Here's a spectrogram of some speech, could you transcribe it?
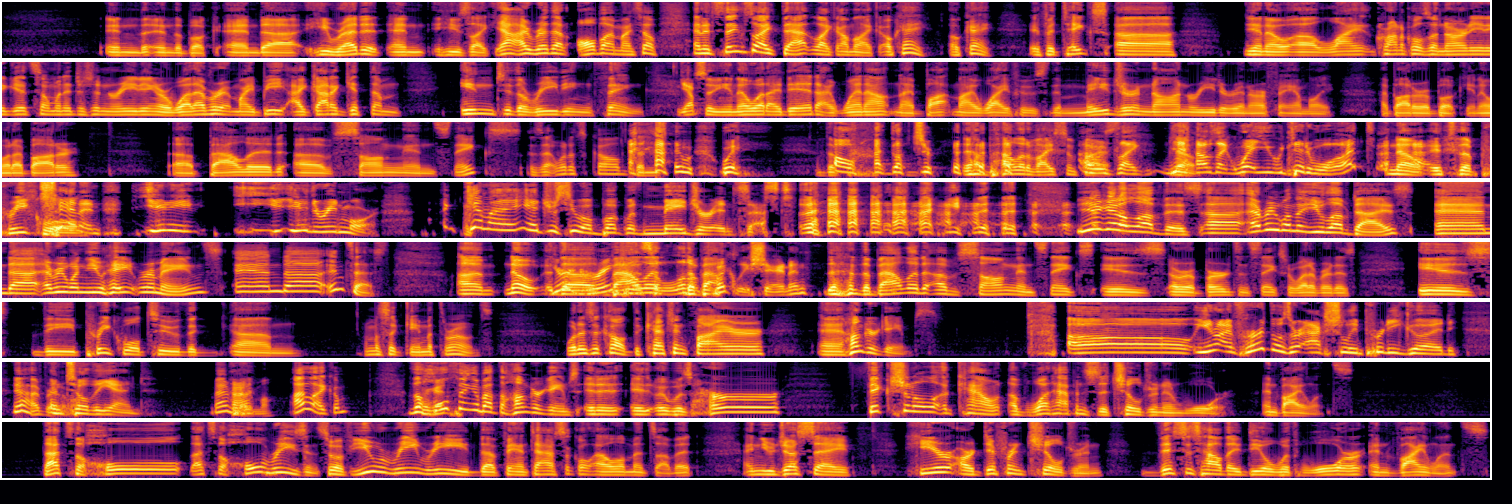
in the in the book. And uh, he read it, and he's like, "Yeah, I read that all by myself." And it's things like that. Like I'm like, okay, okay. If it takes, uh, you know, uh, Lion, Chronicles of Narnia to get someone interested in reading or whatever it might be, I got to get them into the reading thing. Yep. So you know what I did? I went out and I bought my wife, who's the major non-reader in our family. I bought her a book. You know what I bought her? A Ballad of Song and Snakes. Is that what it's called? The, Wait. Oh, I thought you. the Ballad of Ice and Fire. I was like, yeah. No. I was like, wait, you did what? no, it's the prequel. Shannon, you need you need to read more. Can I interest you a book with major incest? You're gonna love this. Uh, everyone that you love dies, and uh, everyone you hate remains, and uh, incest. Um, no, You're the ballad, a the little ba- quickly, Shannon. the, the ballad of song and snakes is or birds and snakes or whatever it is is the prequel to the um almost like game of thrones what is it called the catching fire and hunger games Oh, you know, I've heard those are actually pretty good yeah i've read until them the end. all. I've read Huh? them all. i like them the whole thing about the hunger games it, it it was her fictional account of what happens to children in war and violence That's the whole that's the whole reason. So if you reread the fantastical elements of it and you just say, here are different children, this is how they deal with war and violence,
